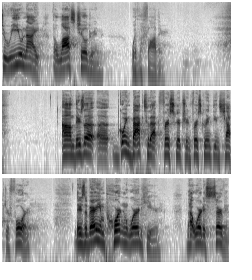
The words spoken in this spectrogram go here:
to reunite the lost children with the Father. Um, there's a, a, going back to that first scripture in 1 Corinthians chapter 4, there's a very important word here. That word is servant.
